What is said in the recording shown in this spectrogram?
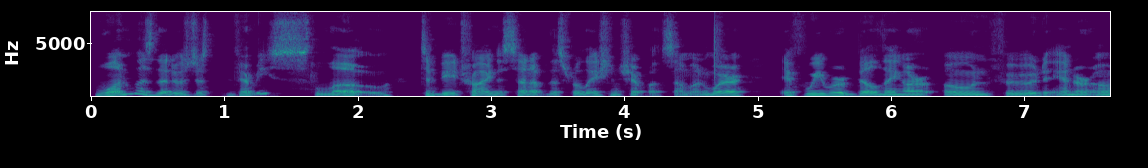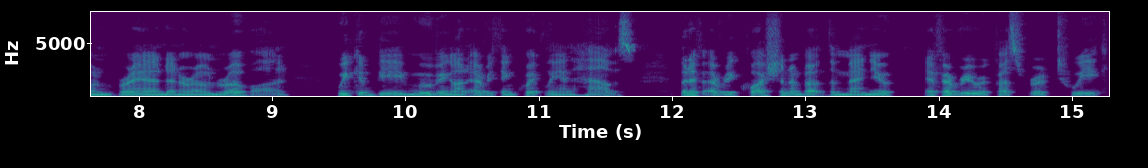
One was that it was just very slow to be trying to set up this relationship with someone where if we were building our own food and our own brand and our own robot, we could be moving on everything quickly in house. But if every question about the menu, if every request for a tweak,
